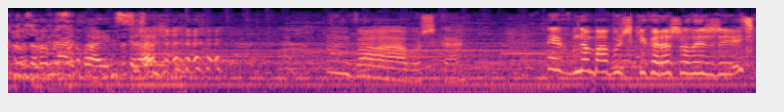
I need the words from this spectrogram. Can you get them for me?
да, я заправляю, ми заправляємося. М, Бабушка. Як на бабушці хорошо лежить.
